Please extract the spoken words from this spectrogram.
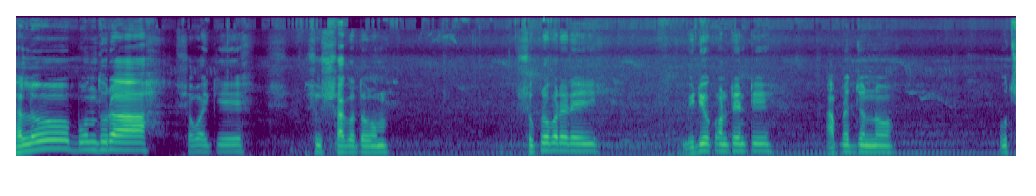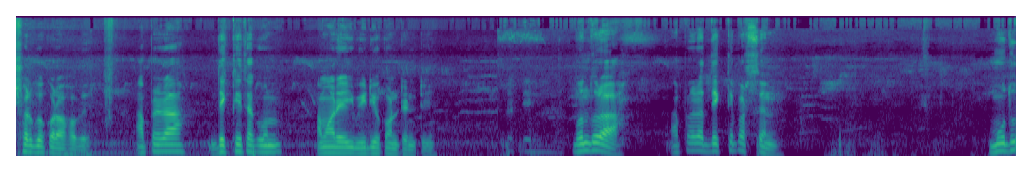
হ্যালো বন্ধুরা, সবাইকে সুস্বাগতম। শুক্রবারের এই ভিডিও কন্টেন্টটি আপনার জন্য উৎসর্গ করা হবে। আপনারা দেখতেই থাকুন আমার এই ভিডিও কন্টেন্টটি বন্ধুরা, আপনারা দেখতে পাচ্ছেন মধু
